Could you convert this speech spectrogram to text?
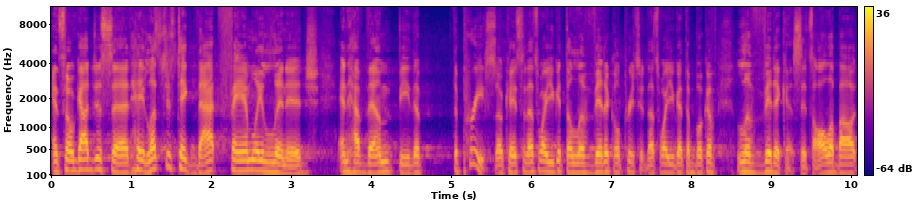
And so God just said, hey, let's just take that family lineage and have them be the, the priests. Okay, so that's why you get the Levitical priesthood. That's why you get the book of Leviticus. It's all about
